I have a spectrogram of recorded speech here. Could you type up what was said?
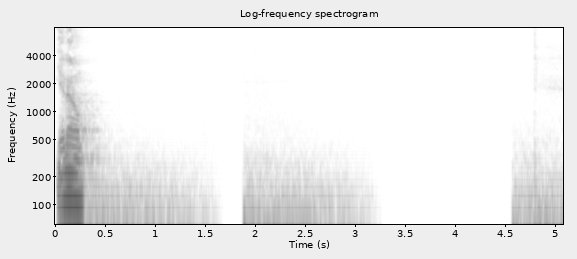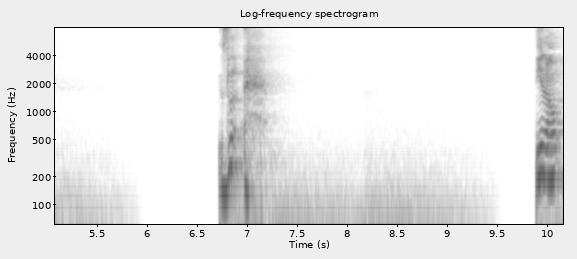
You know? It's like, you know,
